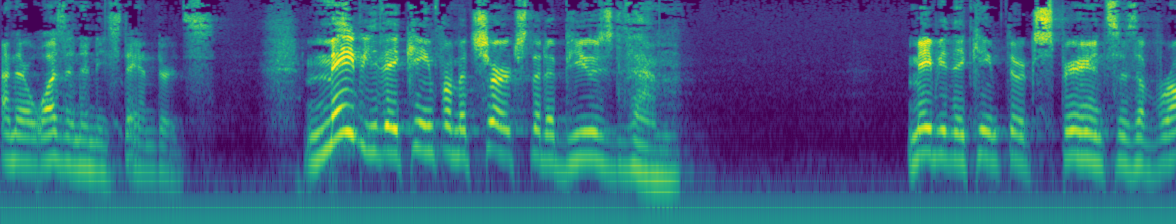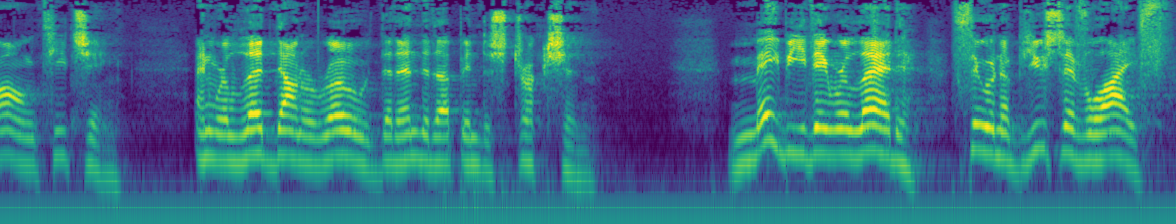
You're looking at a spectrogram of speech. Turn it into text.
and there wasn't any standards. Maybe they came from a church that abused them. Maybe they came through experiences of wrong teaching and were led down a road that ended up in destruction. Maybe they were led through an abusive life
